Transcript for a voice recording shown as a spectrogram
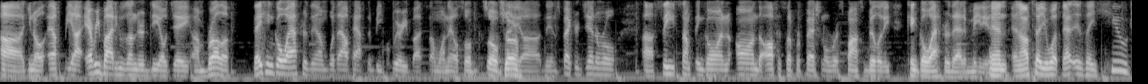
uh, you know, FBI, everybody who's under DOJ umbrella. They can go after them without having to be queried by someone else. So, so if Sure. the, uh, the inspector general uh, sees something going on, the Office of Professional Responsibility can go after that immediately. And and I'll tell you what, that is a huge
